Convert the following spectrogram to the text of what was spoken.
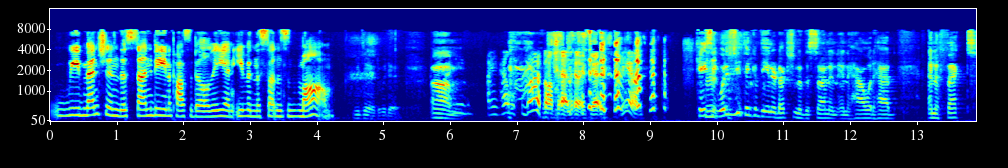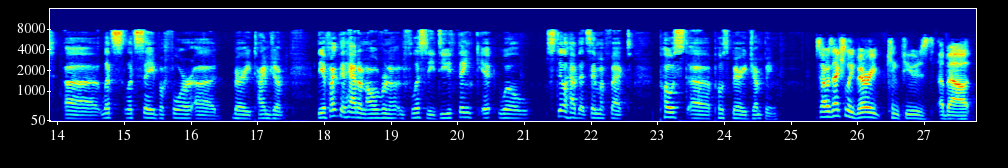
we mentioned the son being a possibility, and even the son's mom. we did. We did. Um, I hell forgot about that. Then I guess. Damn. Casey, what did you think of the introduction of the sun and, and how it had an effect? Uh, let's let's say before uh, Barry time jumped, the effect it had on Oliver and Felicity. Do you think it will still have that same effect post uh, post Barry jumping? So I was actually very confused about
